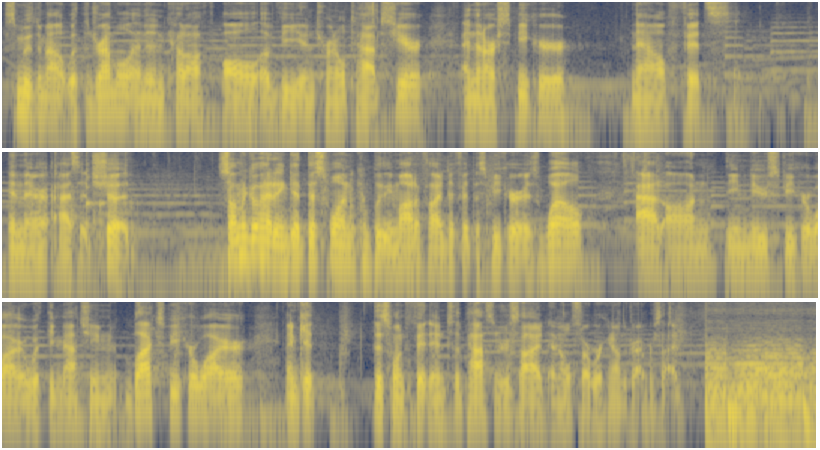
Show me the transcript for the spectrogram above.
smoothed them out with the Dremel and then cut off all of the internal tabs here. And then our speaker now fits in there as it should. So I'm gonna go ahead and get this one completely modified to fit the speaker as well, add on the new speaker wire with the matching black speaker wire and get this one fit into the passenger side and we'll start working on the driver side.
